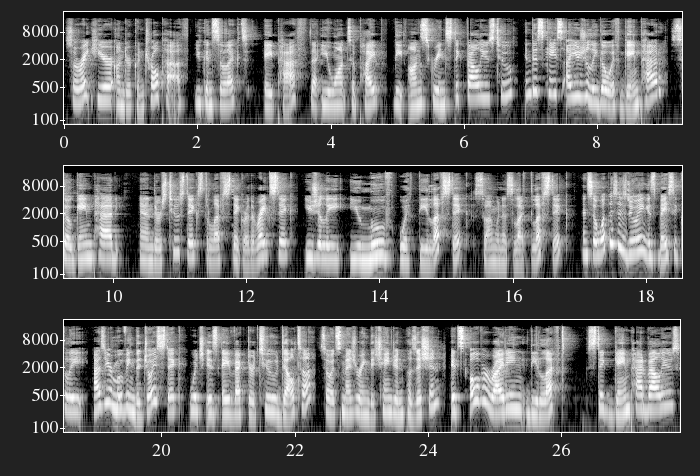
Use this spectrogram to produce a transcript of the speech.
So right here under control path, you can select a path that you want to pipe the on-screen stick values to. In this case, I usually go with gamepad. So gamepad and there's two sticks, the left stick or the right stick. Usually you move with the left stick, so I'm going to select left stick. And so what this is doing is basically, as you're moving the joystick, which is a vector 2 delta, so it's measuring the change in position, it's overriding the left stick gamepad values.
